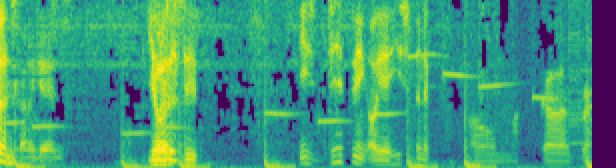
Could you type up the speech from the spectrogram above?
in these kind of games. Yo, this dude, He's dipping. Oh yeah, he's finna. Oh my god, bro.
